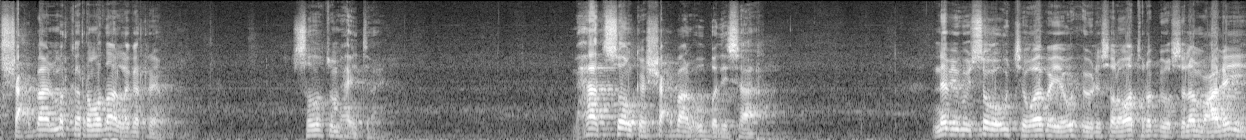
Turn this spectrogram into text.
shacbaan marka ramadaan laga reebo. Sababtu maxay tahay? Maxaad soonka shacbaan u badisaa nebigu isagoo u jawaabaya wuxuu yidhi salawaatu rabbi wasalaamu calayh.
